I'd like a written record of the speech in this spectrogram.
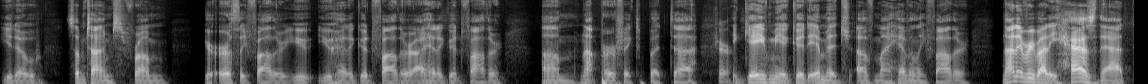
you know, sometimes from your earthly father, you you had a good father, I had a good father. Um, not perfect, but uh, Sure. it gave me a good image of my heavenly father. Not everybody has that,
